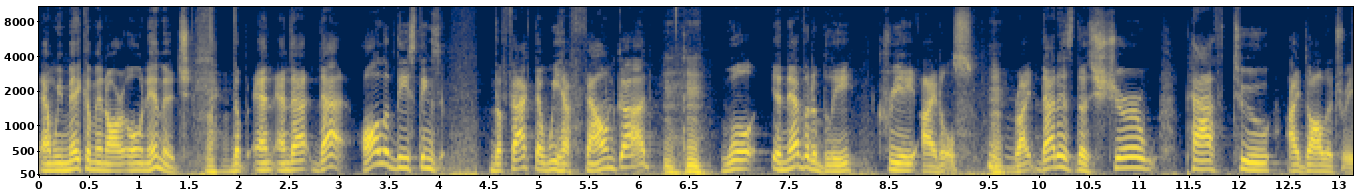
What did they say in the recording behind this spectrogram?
and we make them in our own image. Mm-hmm. The, and and that that all of these things, the fact that we have found God, mm-hmm. will inevitably create idols, mm-hmm. right? That is the sure path to idolatry,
